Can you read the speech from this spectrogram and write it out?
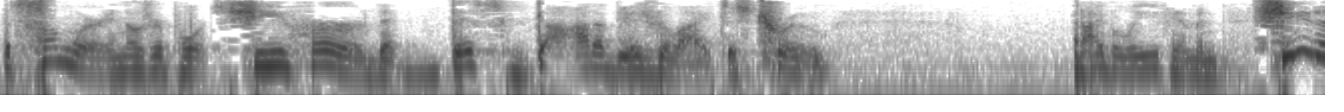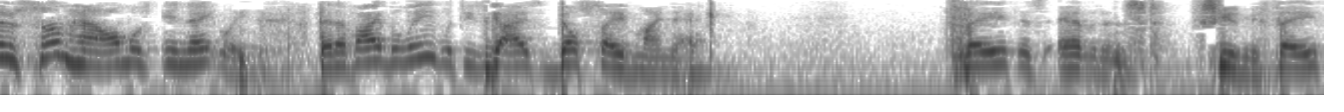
but somewhere in those reports, she heard that this God of the Israelites is true. And I believe him. And she knew somehow, almost innately, that if I believe with these guys, they'll save my neck. Faith is evidenced. Excuse me, faith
